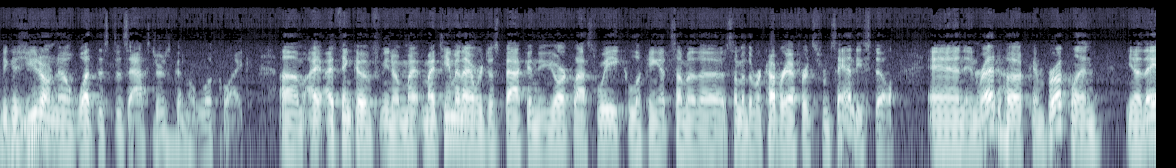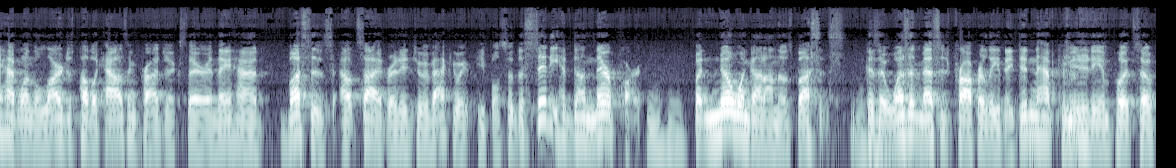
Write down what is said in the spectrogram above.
because you mm-hmm. don't know what this disaster is going to look like. Um, I, I, think of you know my, my team and I were just back in New York last week looking at some of the some of the recovery efforts from Sandy still, and in Red Hook and Brooklyn, you know, they had one of the largest public housing projects there, and they had buses outside ready to evacuate people. So the city had done their part, mm-hmm. but no one got on those buses because mm-hmm. it wasn't messaged properly. They didn't have community input. So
